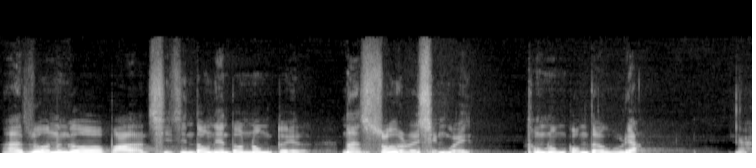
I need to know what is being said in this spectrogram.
啊，如果能够把起心动念都弄对了，那所有的行为，通通功德无量，啊，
